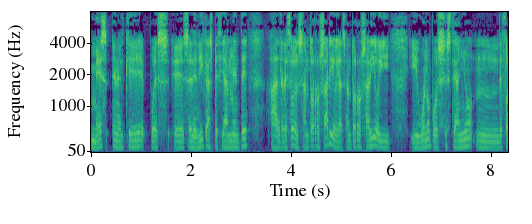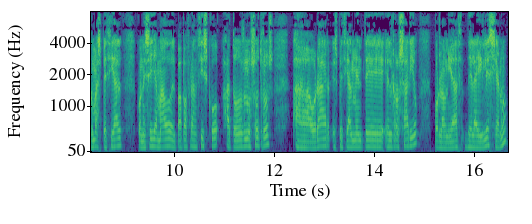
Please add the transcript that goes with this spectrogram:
mes en el que pues eh, se dedica especialmente al rezo del Santo Rosario y al Santo Rosario y, y bueno pues este año mm, de forma especial con ese llamado del Papa Francisco a todos nosotros a orar especialmente el Rosario por la unidad de la Iglesia no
